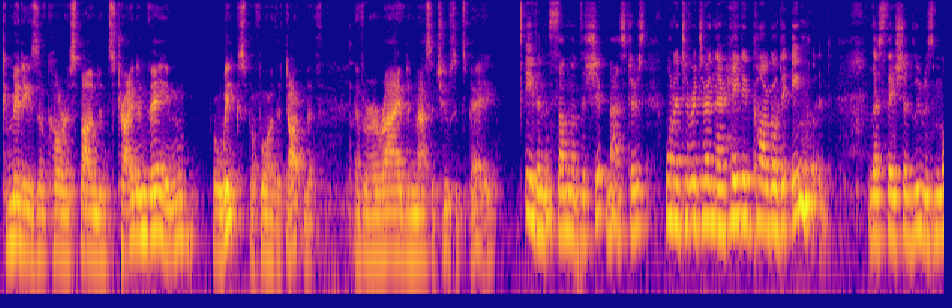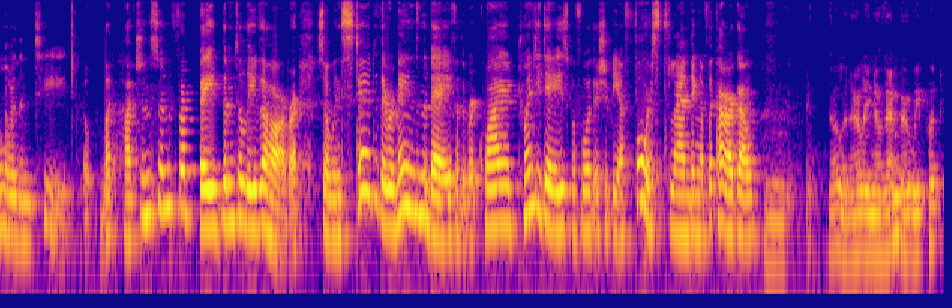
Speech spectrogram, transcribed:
committees of correspondence tried in vain for weeks before the Dartmouth ever arrived in Massachusetts Bay. Even the some of the shipmasters wanted to return their hated cargo to England, lest they should lose more than tea. Oh, but Hutchinson forbade them to leave the harbour, so instead they remained in the bay for the required twenty days before there should be a forced landing of the cargo. Hmm. Well, in early November, we put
